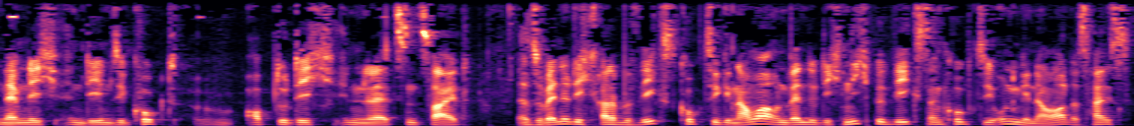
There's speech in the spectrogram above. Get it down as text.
Nämlich indem sie guckt, ob du dich in der letzten Zeit, also wenn du dich gerade bewegst, guckt sie genauer und wenn du dich nicht bewegst, dann guckt sie ungenauer. Das heißt,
